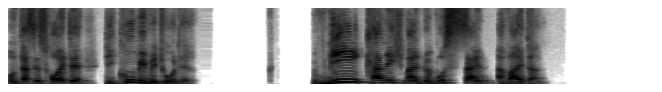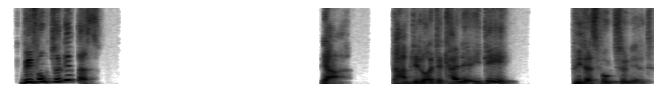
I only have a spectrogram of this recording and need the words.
und das ist heute die Kubi-Methode. Wie kann ich mein Bewusstsein erweitern? Wie funktioniert das? Ja, da haben die Leute keine Idee, wie das funktioniert.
